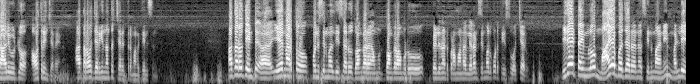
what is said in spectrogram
టాలీవుడ్లో అవతరించారు ఆయన. ఆ తర్వాత జరిగిందంతా చరిత్ర మనకు తెలిసింది. ఆ తర్వాత ఎన్టీ ఏఎన్ఆర్తో కొన్ని సినిమాలు తీశారు. దొంగరాము దొంగరాముడు పెళ్ళినాటి ప్రమాణాలు ఇలాంటి సినిమాలు కూడా తీస్తూ వచ్చారు. ఇదే టైంలో మాయాబజార్ అనే సినిమాని మళ్ళీ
